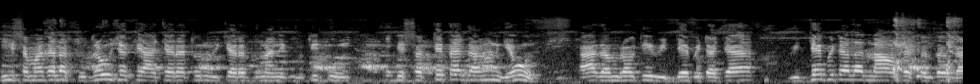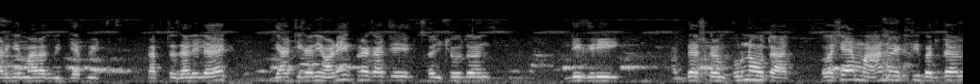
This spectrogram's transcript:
ही समाजाला सुधरवू शकते आचारातून विचारातून आणि कृतीतून ते सत्यता जाणून घेऊन आज अमरावती विद्यापीठाच्या विद्यापीठाला नाव असं संत गाडगे महाराज विद्यापीठ प्राप्त झालेले आहेत. या ठिकाणी अनेक प्रकारचे संशोधन डिग्री अभ्यासक्रम पूर्ण होतात अशा महान व्यक्तीबद्दल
